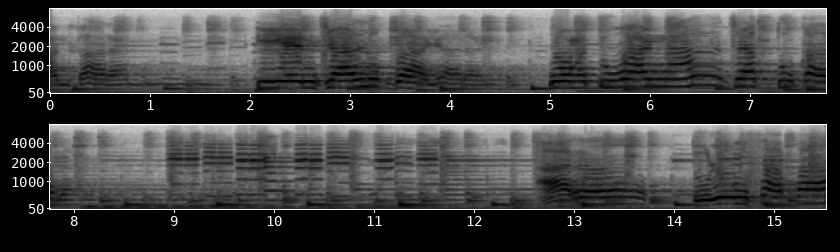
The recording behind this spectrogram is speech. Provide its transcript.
lantaran. Yen jaluk bayaran wong tua ngajak tukaran. Arep tulung sapa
